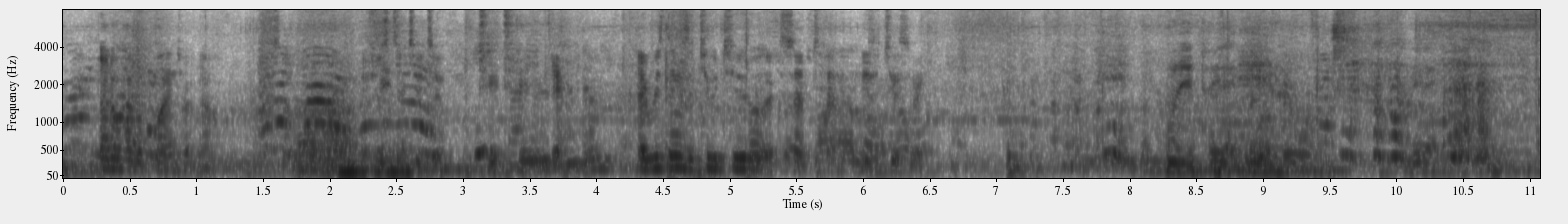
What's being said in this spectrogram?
Why I don't have a plans right now. So it's just a two-two. Two two. Yeah. Everything's a two-two except him. He's a two-three. What do you take here? I hate this.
